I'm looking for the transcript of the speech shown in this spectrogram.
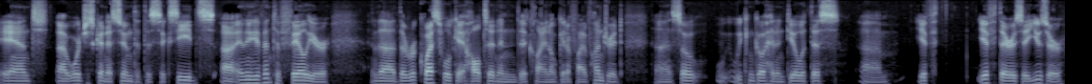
And uh, we're just going to assume that this succeeds. Uh, in the event of failure, the, the request will get halted and the client will get a 500. Uh, so we can go ahead and deal with this. Um, if, if there is a user,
